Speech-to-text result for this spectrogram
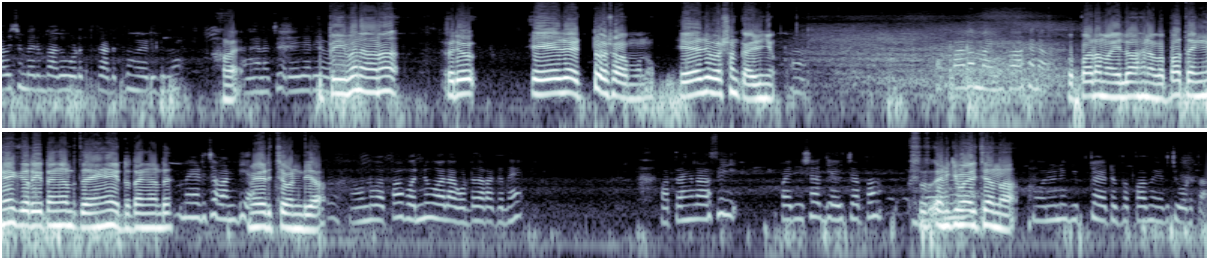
ആവശ്യം വരുമ്പോൾ അത് കൊടുത്തിട്ട് അടുത്ത് മേടിക്കുന്നു. അതെ. അങ്ങനെ ചെറിയ ചെറിയ ഇപ്പൊ ഇവനാണ് ഒരു ഏഴ് എട്ട് വർഷം ആകുന്നു ഏഴ് വർഷം കഴിഞ്ഞു. പപ്പാടെ മയിൽവാഹനം പപ്പ തെങ്ങ കയറിയിട്ടെങ്ങാണ്ട് തേങ്ങ ഇട്ടിട്ടെങ്ങാണ്ട് മേടിച്ച വണ്ടിയാ. മേടിച്ച വണ്ടിയാ. അതുകൊണ്ട് പപ്പ പൊന്നു പോലെ കൊണ്ട് നടക്കുന്നേ. പത്താം ക്ലാസ്സിൽ പരീക്ഷ ജയിച്ചപ്പം എനിക്ക് മേടിച്ചു തന്നാ മോനുവിന് ഗിഫ്റ്റായിട്ട് പപ്പ മേടിച്ചു കൊടുത്താ.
